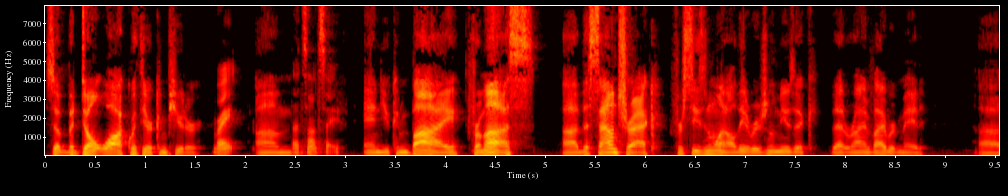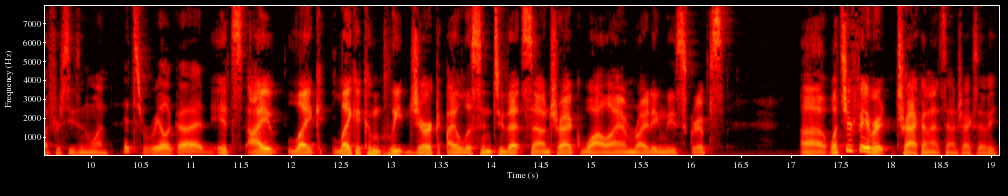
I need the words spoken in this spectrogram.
So, but don't walk with your computer. Right. Um, That's not safe. and you can buy from us uh, the soundtrack for season one, all the original music that Ryan Vibert made uh, for season one. It's real good. It's I like like a complete jerk. I listen to that soundtrack while I am writing these scripts. Uh, what's your favorite track on that soundtrack, Sophie?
